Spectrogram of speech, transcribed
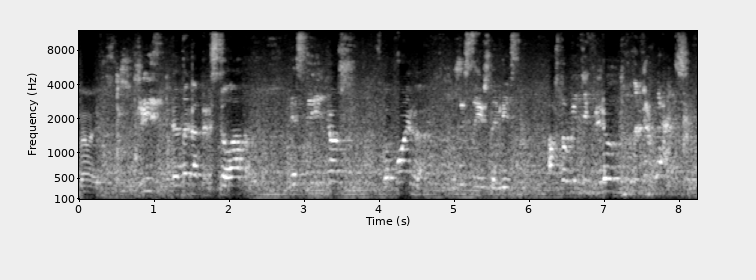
Давай. Жизнь – это как экскалатор. Если идешь спокойно, уже стоишь на месте. А чтобы идти вперед, нужно вернуться.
